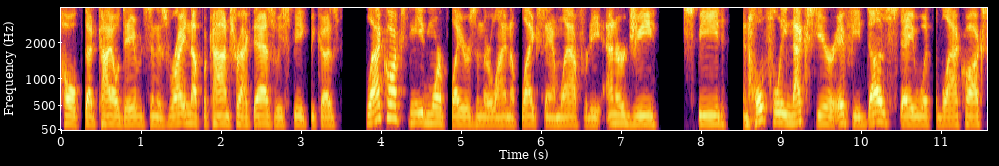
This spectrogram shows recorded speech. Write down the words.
hope that Kyle Davidson is writing up a contract as we speak because Blackhawks need more players in their lineup like Sam Lafferty, energy, speed, and hopefully next year, if he does stay with the Blackhawks,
